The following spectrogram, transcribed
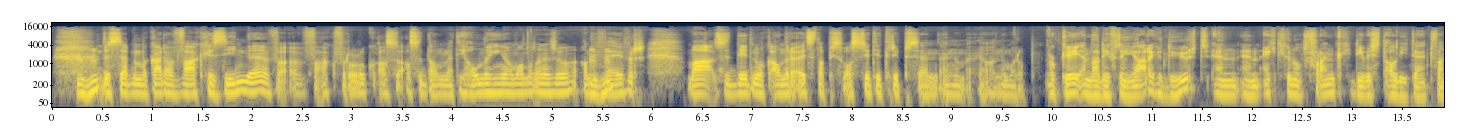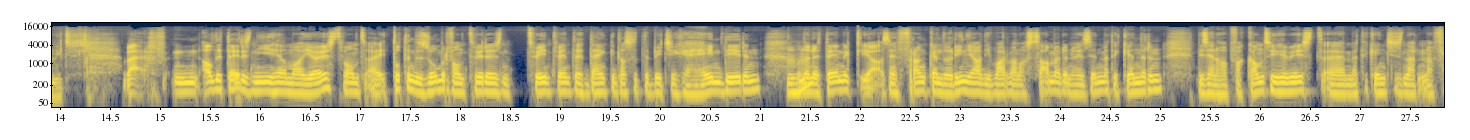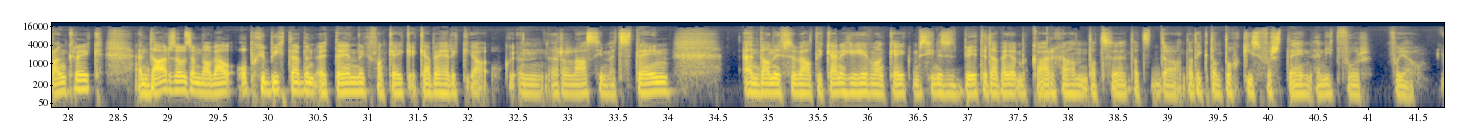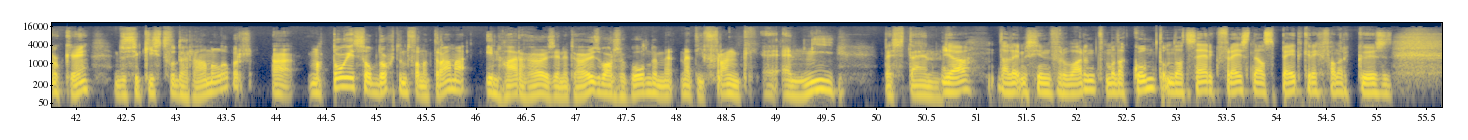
Dus ze hebben elkaar dan vaak gezien. Hè, va- vaak vooral ook als, ze- als ze dan met die honden gingen wandelen en zo, aan de vijver. Maar ze deden ook andere uitstapjes, zoals citytrips en, en noem, ja, noem maar op. Oké, en dat heeft een jaar geduurd. En, en echtgenoot Frank, die wist al die tijd van iets. Maar, al die tijd is niet helemaal juist, want eh, tot in de zomer van 2022 denk ik dat ze het een beetje geheim deden. Want dan uiteindelijk ja, zijn Frank en Doreen, ja, die waren wel nog samen met hun gezin, met de kinderen. Die zijn nog op vakantie geweest eh, met de kindjes naar, naar Frankrijk. En daar zou ze hem dan wel opgebiecht hebben uiteindelijk van kijk, ik heb eigenlijk ja, ook een, relatie met Stijn. En dan heeft ze wel te kennen gegeven van kijk, misschien is het beter dat wij uit elkaar gaan, dat, ze, dat, ja, dat ik dan toch kies voor Stijn en niet voor, voor jou. Oké, dus ze kiest voor de ramenlapper. Ah, maar toch is ze op de ochtend van het drama in haar huis, in het huis waar ze woonde met, met die Frank. eh, En niet bij Stijn. Ja, dat lijkt misschien verwarrend, maar dat komt omdat ze eigenlijk vrij snel spijt kreeg van haar keuze.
